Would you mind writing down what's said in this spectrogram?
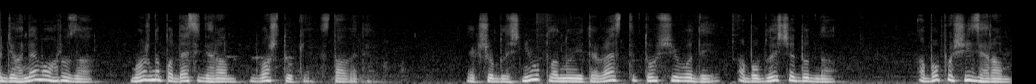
Одягнемо груза. Можна по 10 грам, 2 штуки ставити. Якщо блишню плануєте вести товщі води або ближче до дна, або по 6 грам,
